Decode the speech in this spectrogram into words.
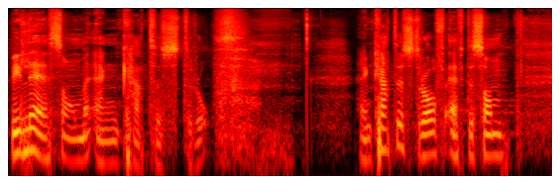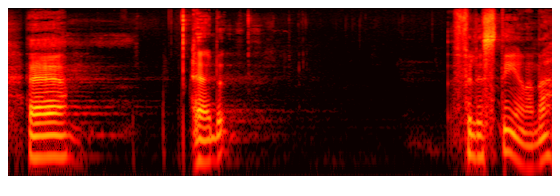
vi läser om en katastrof. En katastrof eftersom eh, eh Filisterna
